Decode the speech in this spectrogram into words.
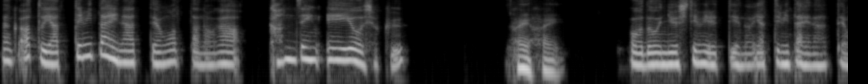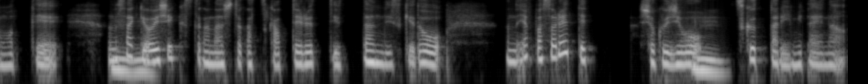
なんかあとやってみたいなって思ったのが完全栄養食はいはい。を導入してみるっていうのをやってみたいなって思ってあのさっきうんうんオイシックスとかナシとか使ってるって言ったんですけど、あのやっぱそれって食事をうん作ったりみたいな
